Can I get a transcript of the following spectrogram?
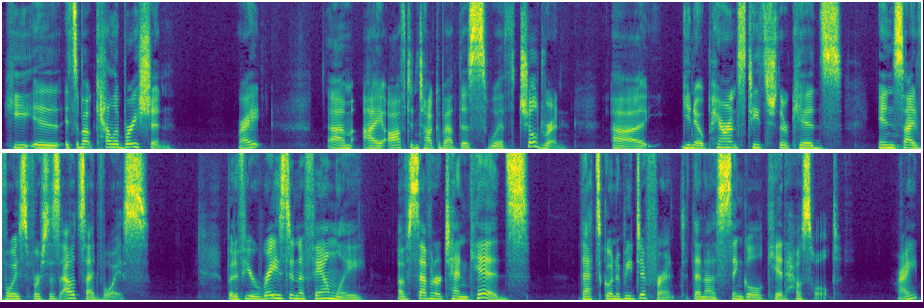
He is, it's about calibration, right? Um, I often talk about this with children. Uh, you know, parents teach their kids inside voice versus outside voice. But if you're raised in a family of seven or 10 kids, that's going to be different than a single kid household, right?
